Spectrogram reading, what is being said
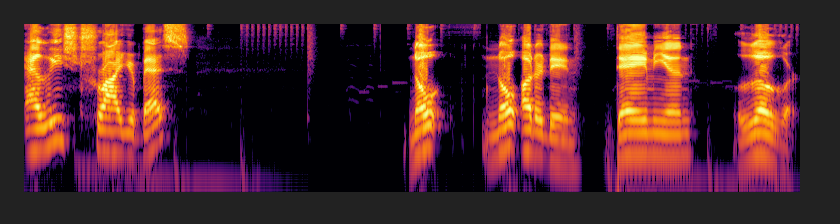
at least try your best. No no other than Damian Lillard.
